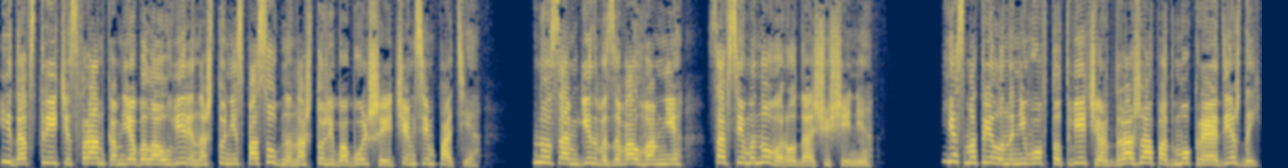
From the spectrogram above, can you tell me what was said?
И до встречи с Франком я была уверена, что не способна на что-либо большее, чем симпатия. Но сам Гин вызывал во мне совсем иного рода ощущения. Я смотрела на него в тот вечер, дрожа под мокрой одеждой,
